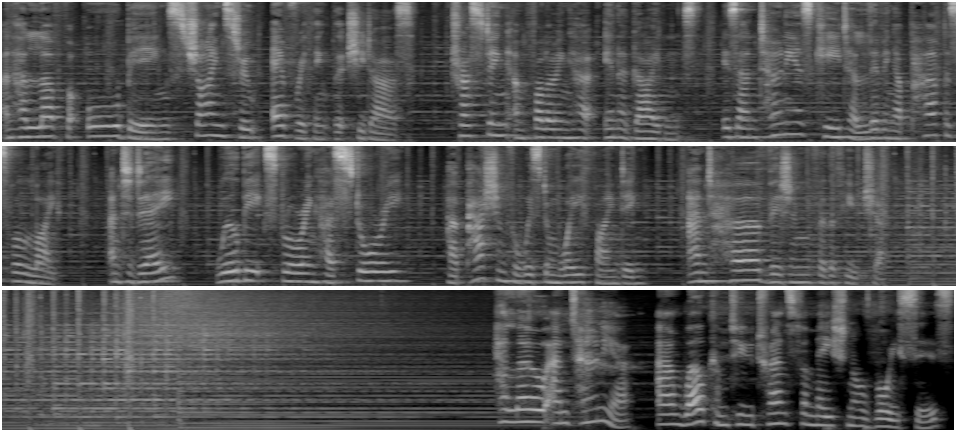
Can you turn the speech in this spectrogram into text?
and her love for all beings shines through everything that she does. Trusting and following her inner guidance is Antonia's key to living a purposeful life. And today, we'll be exploring her story, her passion for wisdom wayfinding, and her vision for the future. Hello, Antonia, and welcome to Transformational Voices.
